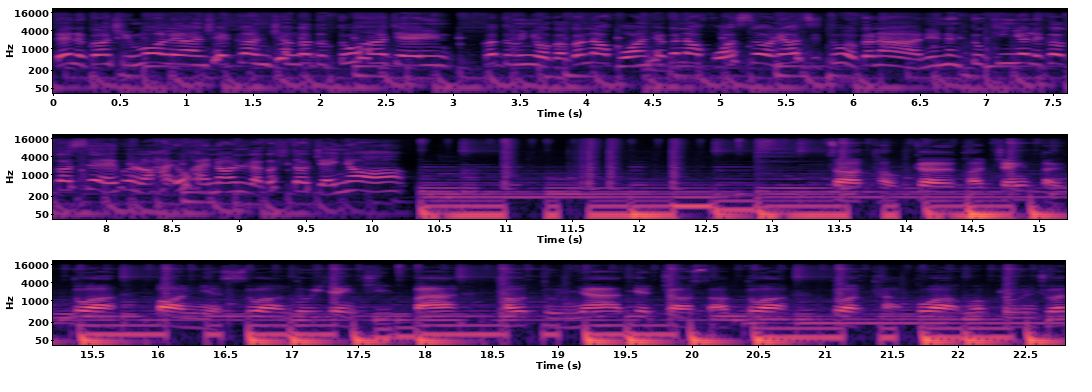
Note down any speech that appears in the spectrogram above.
tên là con chỉ mua lên chơi con chân có tụt tu ha chơi có tụi mình nhiều cả con nào quan chơi con nào quá sơ nếu chỉ tu cái nào nên nâng tu khi nhớ lại có có xe phải là hai u hai non rồi có tao trẻ nhỏ. Cho thầu cơ có tranh tới tua bỏ nhẹ xua lưu yên chỉ ba thâu tù nhá thiết cho xó tua tua thả bua ua plun chúa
